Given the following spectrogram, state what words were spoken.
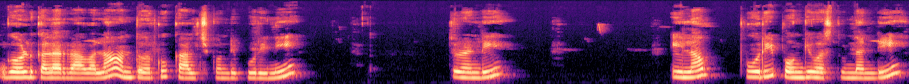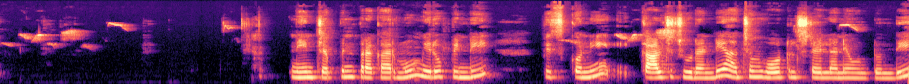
గోల్డ్ కలర్ రావాలా అంతవరకు కాల్చుకోండి పూరిని. చూడండి ఇలా పూరి పొంగి వస్తుందండి. నేను చెప్పిన ప్రకారము మీరు పిండి పిసుకొని కాల్చి చూడండి. అచ్చం హోటల్ స్టైల్ అనే ఉంటుంది.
